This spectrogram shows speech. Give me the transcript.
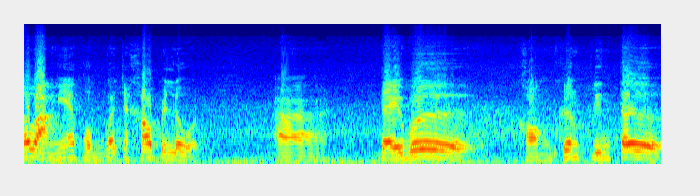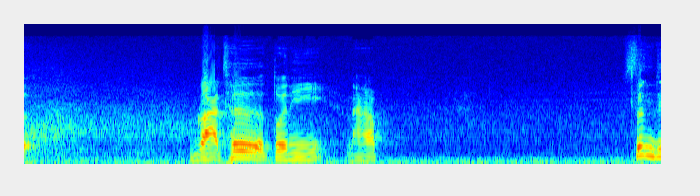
ระหว่างนี้ผมก็จะเข้าไปโหลดไดเวอร์ของเครื่องปรินเตอร์ราเชอร์ตัวนี้นะครับ ซึ่งจ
